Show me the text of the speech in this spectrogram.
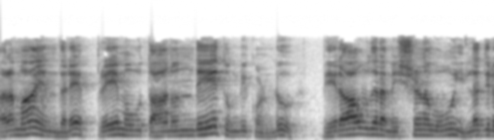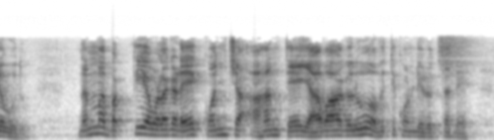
ಪರಮ ಎಂದರೆ ಪ್ರೇಮವು ತಾನೊಂದೇ ತುಂಬಿಕೊಂಡು ಬೇರಾವುದರ ಮಿಶ್ರಣವೂ ಇಲ್ಲದಿರುವುದು. ನಮ್ಮ ಭಕ್ತಿಯ ಒಳಗಡೆ ಕೊಂಚ ಅಹಂತೆ ಯಾವಾಗಲೂ ಅವಿತುಕೊಂಡಿರುತ್ತದೆ.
